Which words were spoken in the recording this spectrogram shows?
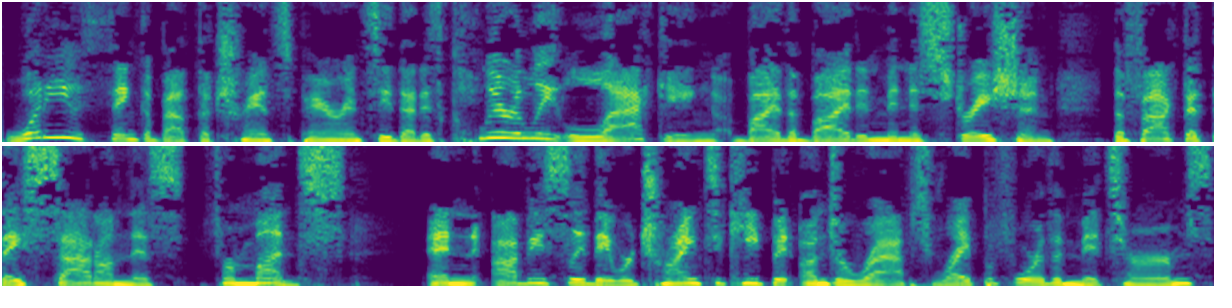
what do you think about the transparency that is clearly lacking by the Biden administration? The fact that they sat on this for months. And obviously they were trying to keep it under wraps right before the midterms.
